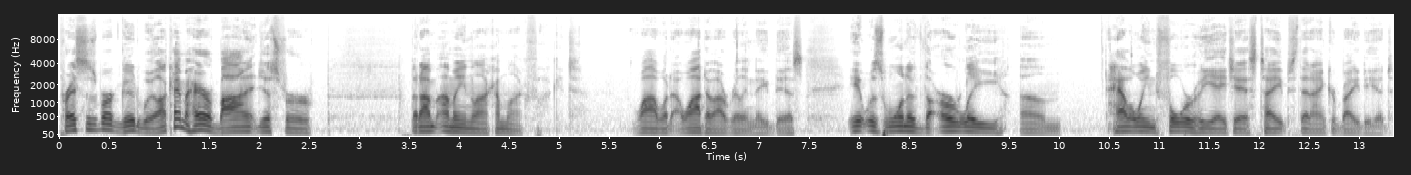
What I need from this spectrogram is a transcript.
Prestonsburg Goodwill. I came a hair of buying it just for, but I'm, I mean, like I'm like fuck it. Why would I, why do I really need this? It was one of the early um, Halloween four VHS tapes that Anchor Bay did.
